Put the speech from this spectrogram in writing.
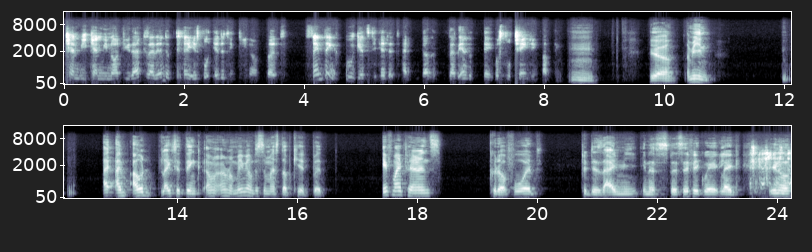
can we can we not do that? Because at the end of the day, you're still editing genome, but same thing. Who gets to edit and who doesn't? at the end of the day, we're still changing something. Mm. Yeah. I mean, I, I I would like to think I don't know maybe I'm just a messed up kid but if my parents could afford to design me in a specific way. Like, you know,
